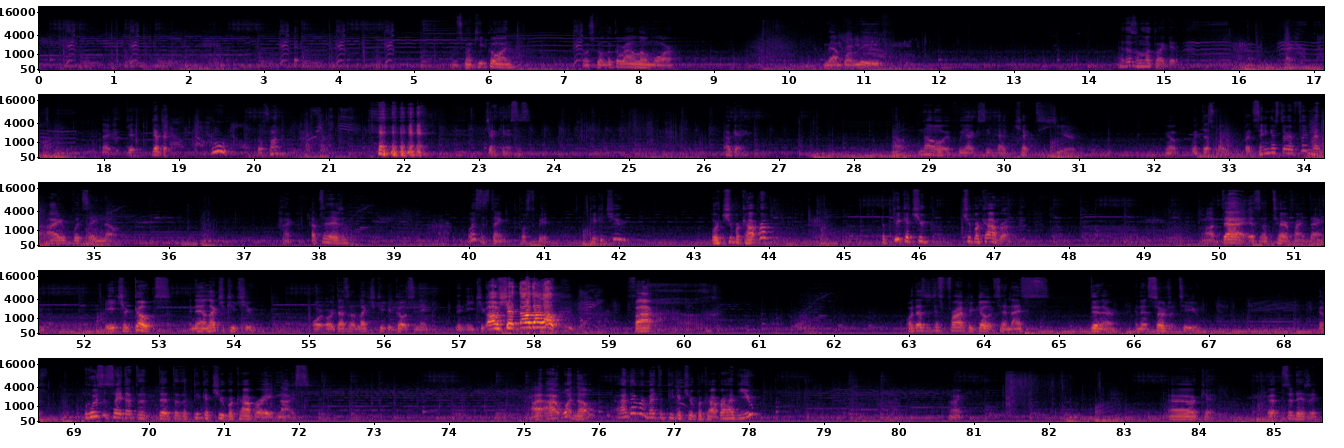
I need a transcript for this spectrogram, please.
I'm just gonna keep going. I'm just gonna look around a little more. And then I'm gonna leave. It doesn't look like it. Alright. Alright, get, get back. Whew, close one. Jackasses. Okay. Know if we actually had checked here. You know, went this way. But seeing as they're a figment, I would say no. To there. What's this thing supposed to be? Pikachu? Or Chupacabra? The Pikachu Chupacabra. Now that is a terrifying thing. Eat your goats and then electrocute you. Or, or does it electrocute your goats and then, then eat you? Oh shit! No, no, no! Fuck. Or does it just fry up your goats and a nice dinner and then serves it to you? Because who's to say that the, the, the, the Pikachu Bacabra ain't nice? I, I, what, no? I never met the Pikachu Bacabra, have you? Alright. Okay. Oops, a daisy.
